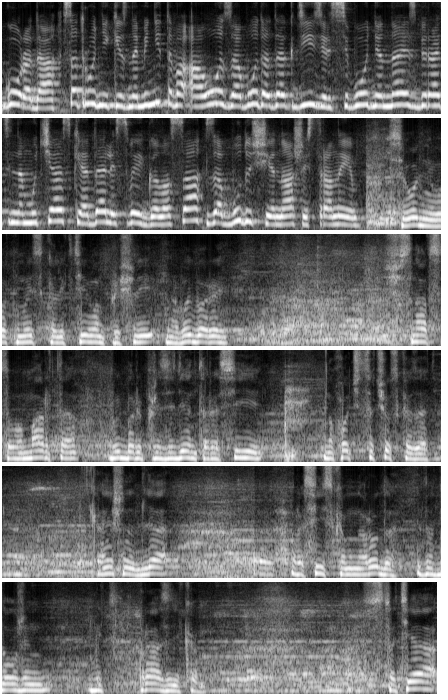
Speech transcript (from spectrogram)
города. Сотрудники знаменитого АО завода «Дагдизель» сегодня на избирательном участке отдали свои голоса за будущее нашей страны. Сегодня вот мы с коллективом пришли на выборы 16 марта, выборы президента России. Но хочется что сказать. Конечно, для э, российского народа это должен быть праздником. Статья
